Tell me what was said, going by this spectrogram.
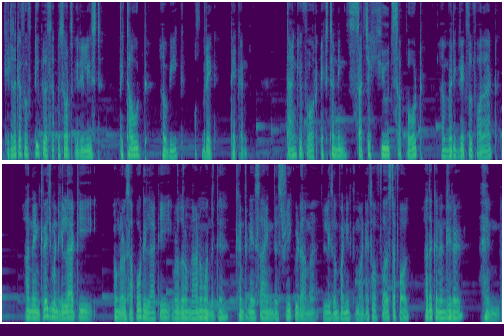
கிட்டத்தட்ட fifty plus episodes we released without a week off break taken thank you for extending such a huge support I am very grateful for that அந்த என்கரேஜ்மெண்ட் இல்லாட்டி உங்களோட சப்போர்ட் இல்லாட்டி இவ்வளோ தூரம் நானும் வந்துட்டு கண்டினியூஸாக இந்த ஸ்ட்ரீக் விடாமல் ரிலீஸும் பண்ணியிருக்க மாட்டேன். ஸோ ஃபர்ஸ்ட் ஆஃப் ஆல் அதுக்கு நன்றிகள் அண்ட்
